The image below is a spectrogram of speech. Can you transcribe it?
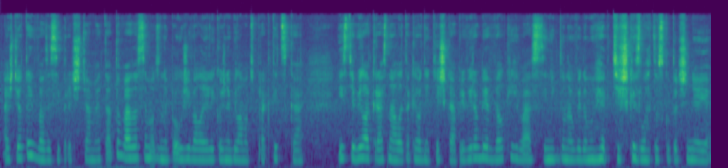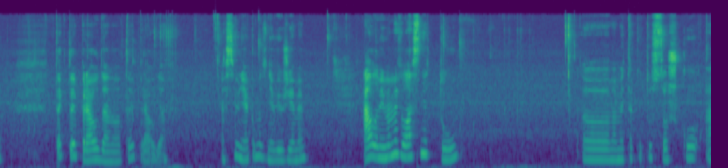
A ešte o tej váze si prečítame. Táto váza sa moc nepoužívala, jelikož nebyla moc praktická. Isté byla krásna, ale také hodne ťažká. Pri výrobě veľkých váz si nikto neuvedomuje, jak ťažké zlato skutočne je. Tak to je pravda, no to je pravda. Asi ju nejako moc nevyužijeme. Ale my máme vlastne tu uh, máme takú tú sošku a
